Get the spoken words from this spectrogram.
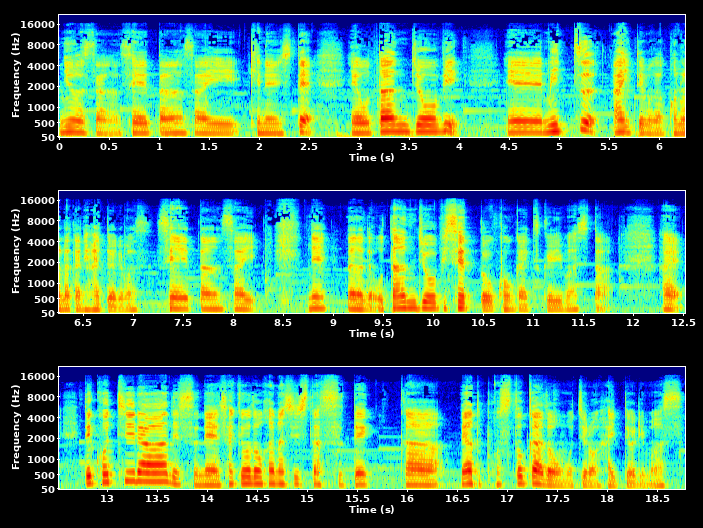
ニューさん生誕祭記念して、えお誕生日、えー、3つアイテムがこの中に入っております。生誕祭。ね。なので、お誕生日セットを今回作りました。はい。で、こちらはですね、先ほどお話ししたステッカー、で、あとポストカードももちろん入っております。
